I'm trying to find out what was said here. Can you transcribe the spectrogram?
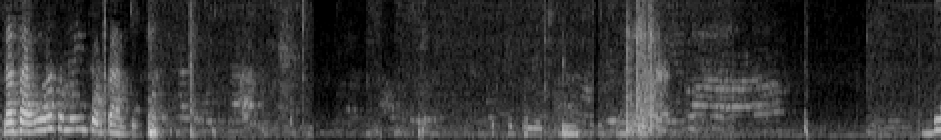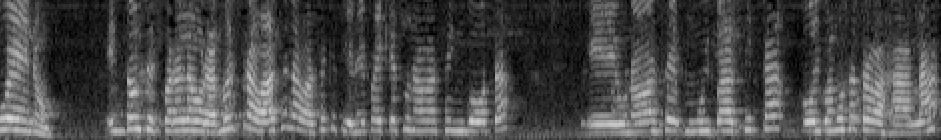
Las agujas son muy importantes. Bueno, entonces para elaborar nuestra base, la base que tiene FAI, que es una base en gota, eh, una base muy básica, hoy vamos a trabajarla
